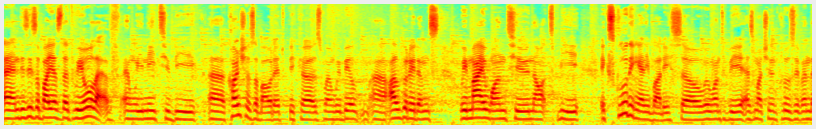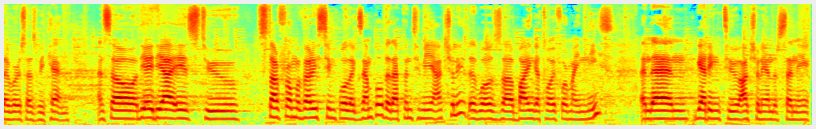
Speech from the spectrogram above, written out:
And this is a bias that we all have and we need to be uh, conscious about it because when we build uh, algorithms, we might want to not be excluding anybody. So we want to be as much inclusive and diverse as we can. And so the idea is to start from a very simple example that happened to me actually, that was uh, buying a toy for my niece and then getting to actually understanding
